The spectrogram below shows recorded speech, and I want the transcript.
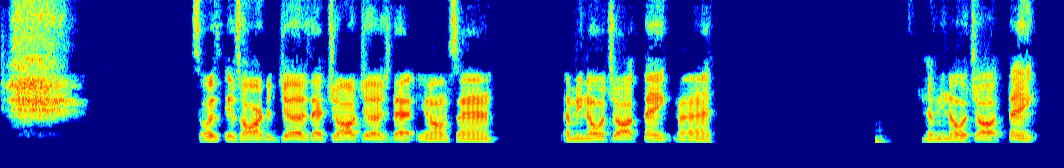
so it's it's hard to judge that. Y'all judge that. You know what I'm saying? Let me know what y'all think, man. Let me know what y'all think.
